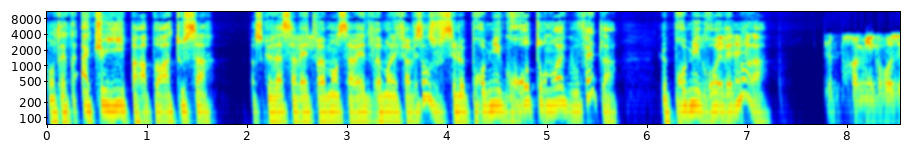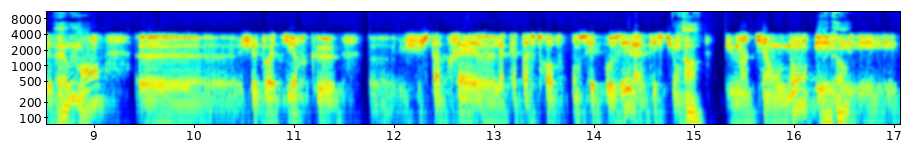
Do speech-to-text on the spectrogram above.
vont être accueillis par rapport à tout ça? Parce que là, ça va être vraiment, ça va être vraiment l'effervescence. C'est le premier gros tournoi que vous faites là, le premier gros événement là. Le premier gros événement, euh, je dois dire que euh, juste après euh, la catastrophe, on s'est posé la question Ah. du maintien ou non, et, D'accord. et- et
